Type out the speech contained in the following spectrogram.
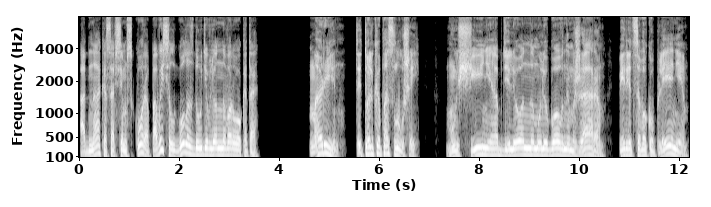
Однако совсем скоро повысил голос до удивленного рокота. «Марин, ты только послушай. Мужчине, обделенному любовным жаром, перед совокуплением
